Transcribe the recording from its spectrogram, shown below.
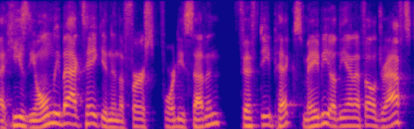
that he's the only back taken in the first 47, 50 picks, maybe of the NFL draft,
